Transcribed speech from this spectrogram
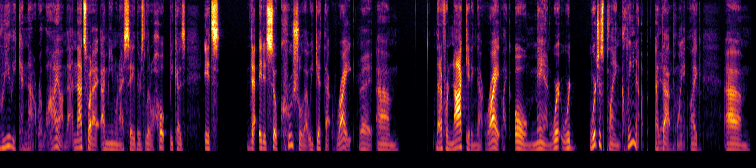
really cannot rely on that. And that's what I, I mean when I say there's little hope, because it's that it is so crucial that we get that right. Right. Um, that if we're not getting that right, like, oh man, we're we're we're just playing cleanup at that point. Like, um,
